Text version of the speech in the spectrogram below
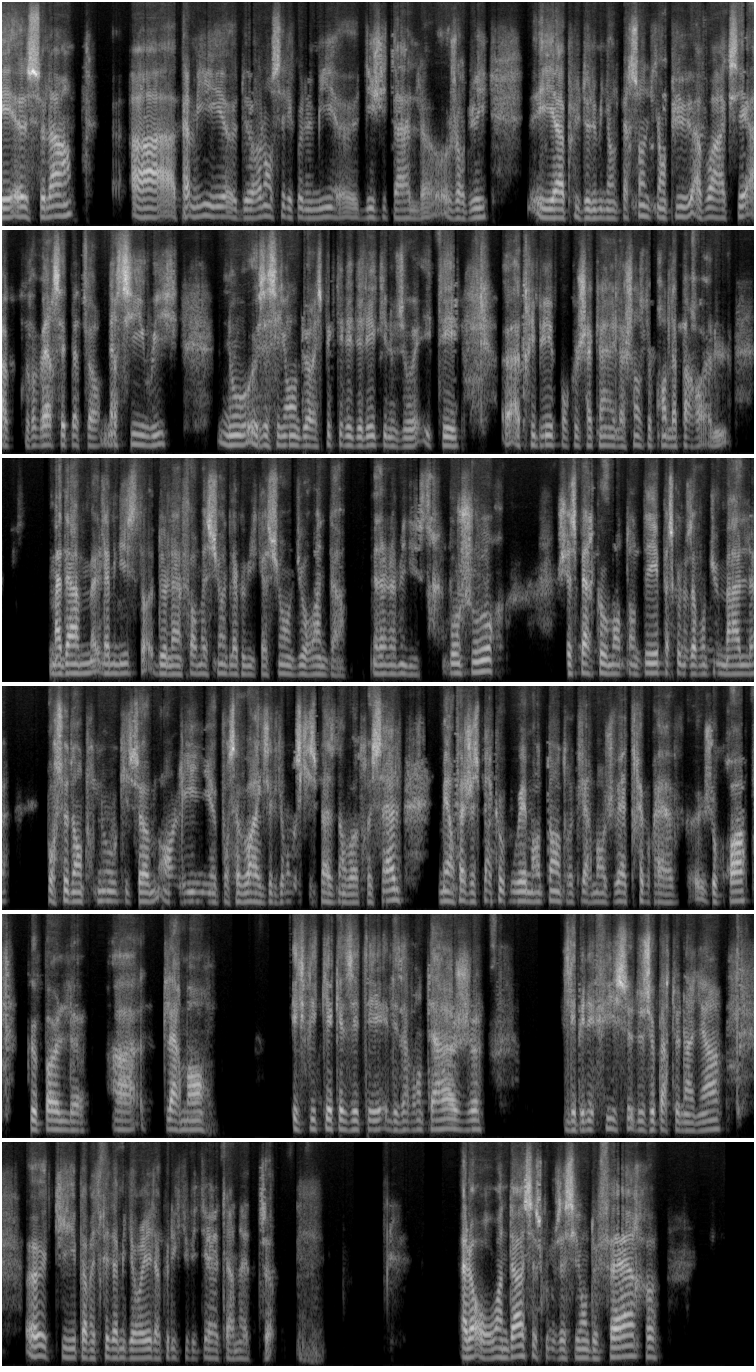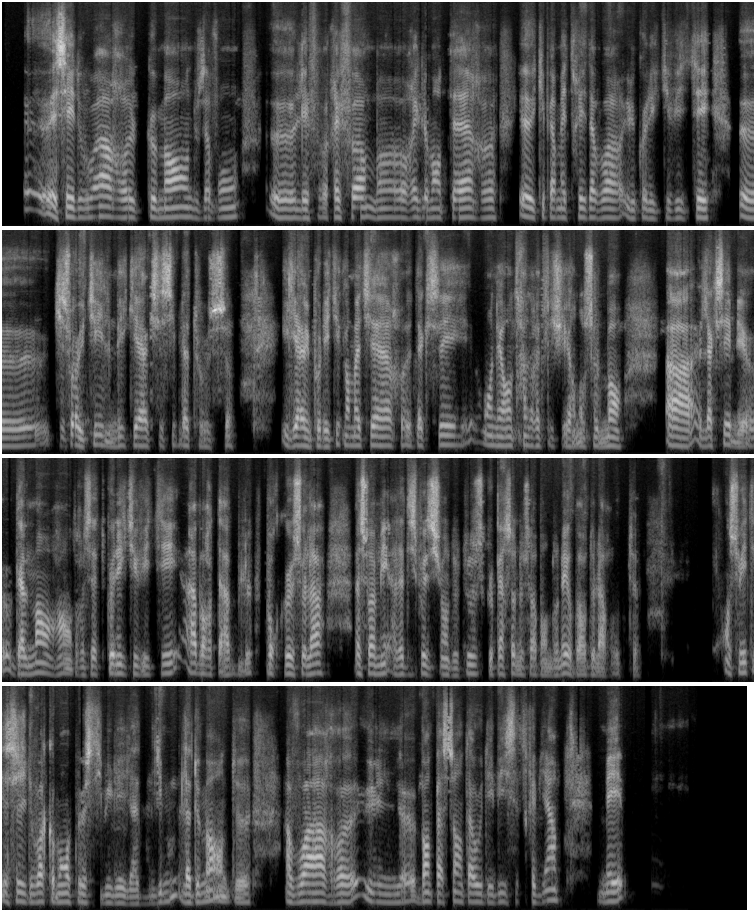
Et cela a permis de relancer l'économie digitale. Aujourd'hui, il y a plus de 2 millions de personnes qui ont pu avoir accès à travers cette plateforme. Merci, oui. Nous essayons de respecter les délais qui nous ont été attribués pour que chacun ait la chance de prendre la parole. Madame la ministre de l'Information et de la Communication du Rwanda. Madame la ministre, bonjour. J'espère que vous m'entendez parce que nous avons du mal pour ceux d'entre nous qui sommes en ligne pour savoir exactement ce qui se passe dans votre salle. Mais enfin, j'espère que vous pouvez m'entendre clairement. Je vais être très bref. Je crois que Paul a clairement expliqué quels étaient les avantages, les bénéfices de ce partenariat euh, qui permettrait d'améliorer la connectivité Internet. Alors, au Rwanda, c'est ce que nous essayons de faire. Euh, essayer de voir euh, comment nous avons les réformes réglementaires qui permettraient d'avoir une connectivité qui soit utile, mais qui est accessible à tous. Il y a une politique en matière d'accès. On est en train de réfléchir non seulement à l'accès, mais également rendre cette connectivité abordable pour que cela soit mis à la disposition de tous, que personne ne soit abandonné au bord de la route. Ensuite, il s'agit de voir comment on peut stimuler la, la demande, avoir une bande passante à haut débit, c'est très bien, mais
